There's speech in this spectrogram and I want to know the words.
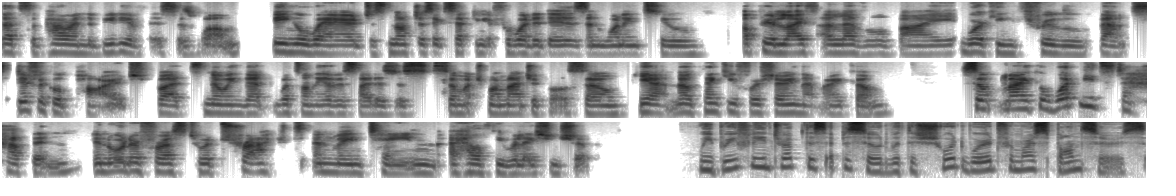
That's the power and the beauty of this as well. Being aware, just not just accepting it for what it is and wanting to up your life a level by working through that difficult part, but knowing that what's on the other side is just so much more magical. So, yeah, no, thank you for sharing that, Mariko. So, Mariko, what needs to happen in order for us to attract and maintain a healthy relationship? We briefly interrupt this episode with a short word from our sponsors.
